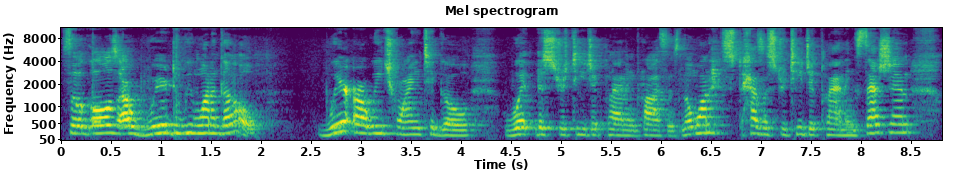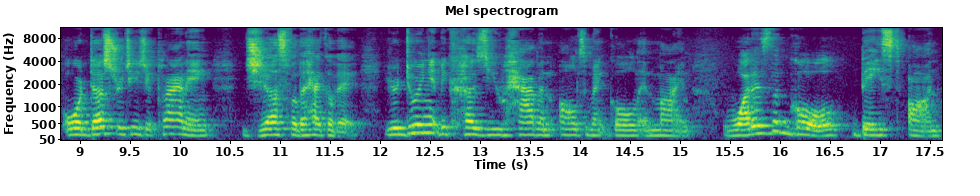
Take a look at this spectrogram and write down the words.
So goals are where do we want to go? Where are we trying to go with the strategic planning process? No one has a strategic planning session or does strategic planning just for the heck of it. You're doing it because you have an ultimate goal in mind. What is the goal based on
